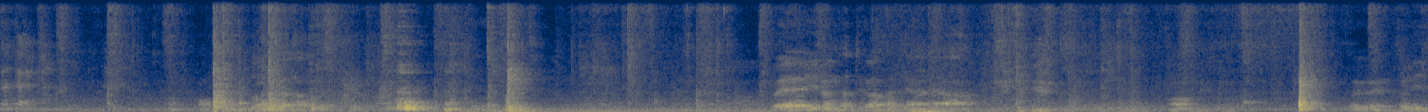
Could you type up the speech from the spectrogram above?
어, 어, 너무 잘 나오죠. 왜 이런 사태가 발생하냐? 어? 왜 그래? 끌리지?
